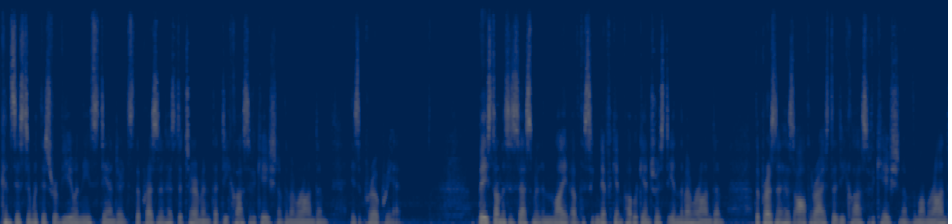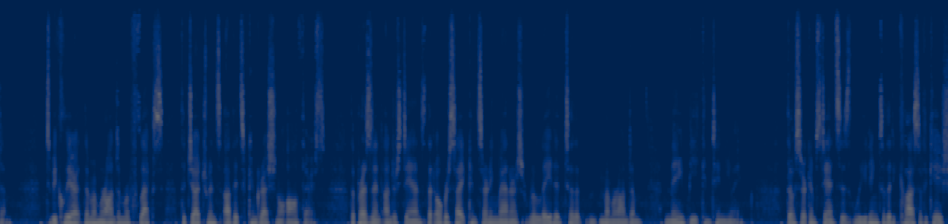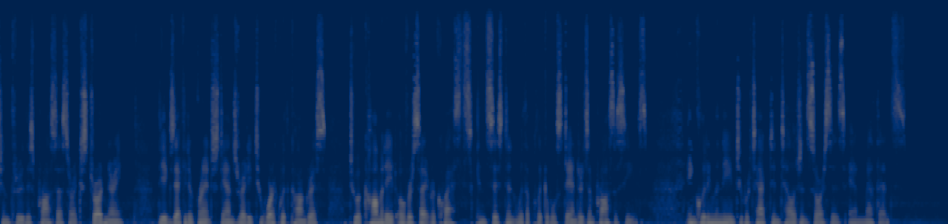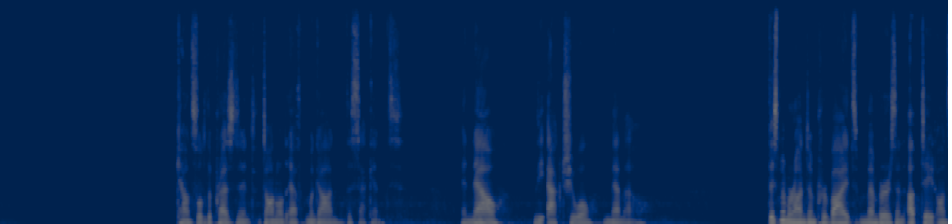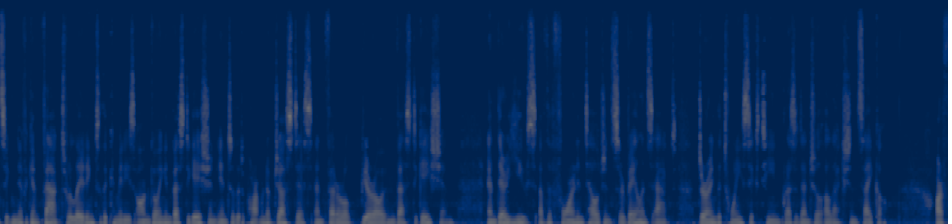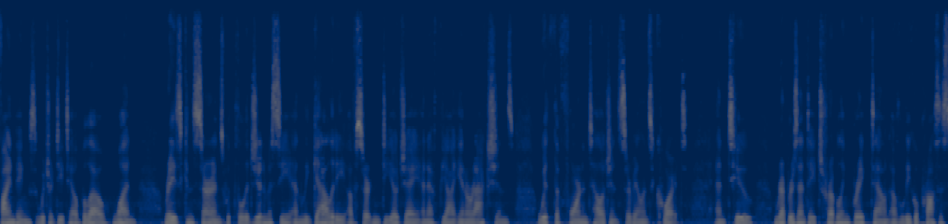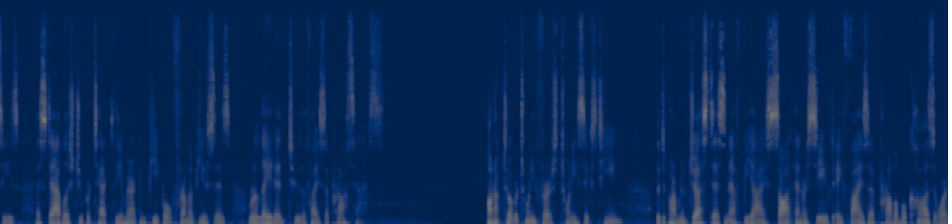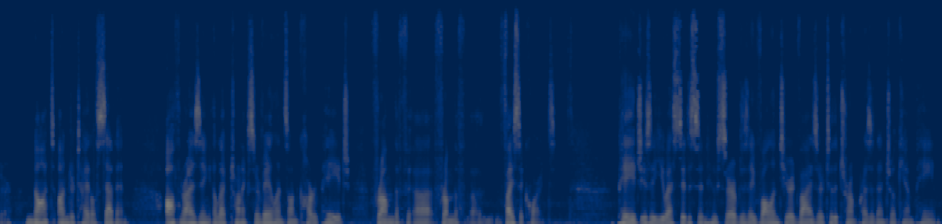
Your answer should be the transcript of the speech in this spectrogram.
Consistent with this review and these standards, the President has determined that declassification of the memorandum is appropriate. Based on this assessment in light of the significant public interest in the memorandum, the President has authorized the declassification of the memorandum. To be clear, the memorandum reflects the judgments of its congressional authors. The President understands that oversight concerning matters related to the memorandum may be continuing. Though circumstances leading to the declassification through this process are extraordinary, the executive branch stands ready to work with Congress to accommodate oversight requests consistent with applicable standards and processes, including the need to protect intelligence sources and methods. Counsel to the President, Donald F. McGahn II. And now, the actual memo. This memorandum provides members an update on significant facts relating to the committee's ongoing investigation into the Department of Justice and Federal Bureau of Investigation and their use of the Foreign Intelligence Surveillance Act during the 2016 presidential election cycle. Our findings, which are detailed below, 1. Raise concerns with the legitimacy and legality of certain DOJ and FBI interactions with the Foreign Intelligence Surveillance Court, and 2. Represent a troubling breakdown of legal processes established to protect the American people from abuses related to the FISA process. On October 21, 2016, the Department of Justice and FBI sought and received a FISA probable cause order, not under Title VII, authorizing electronic surveillance on Carter Page from the, uh, from the uh, FISA court. Page is a U.S. citizen who served as a volunteer advisor to the Trump presidential campaign.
